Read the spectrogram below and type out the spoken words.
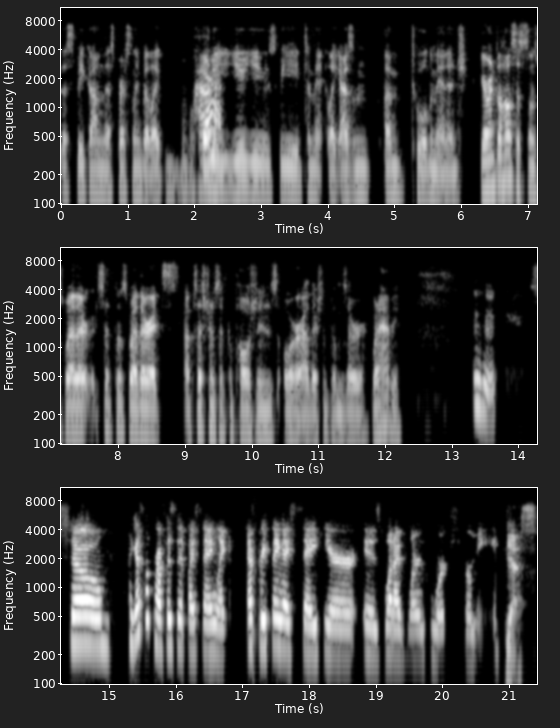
to speak on this personally, but like how yeah. do you use weed to ma- like as a, a tool to manage your mental health systems, whether symptoms, whether it's obsessions and compulsions or other symptoms or what have you. Mm-hmm. So I guess I'll preface it by saying like everything I say here is what I've learned works for me. Yes.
